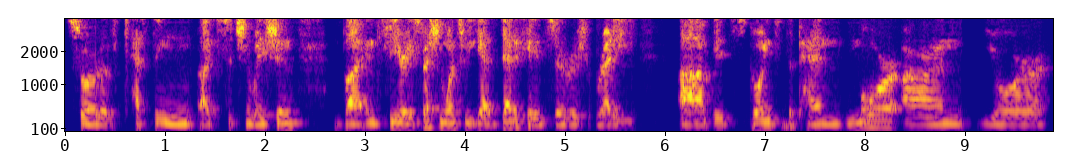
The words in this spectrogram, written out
sort of testing like situation. But in theory, especially once we get dedicated servers ready, um, it's going to depend more on your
